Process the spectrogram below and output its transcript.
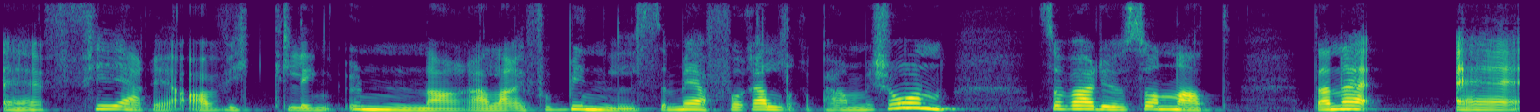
eh, ferieavvikling under eller i forbindelse med foreldrepermisjon, så var det jo sånn at denne eh,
